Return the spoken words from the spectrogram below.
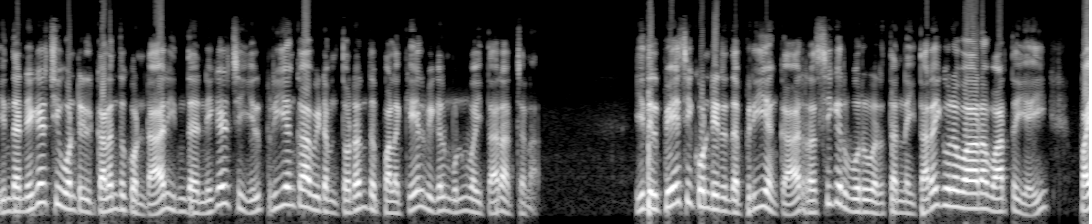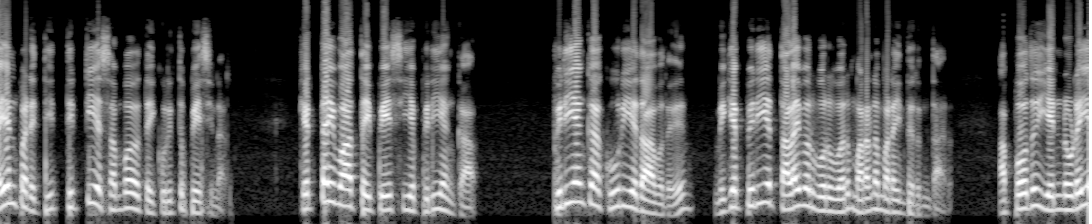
இந்த நிகழ்ச்சி ஒன்றில் கலந்து கொண்டார். இந்த நிகழ்ச்சியில் பிரியங்காவிடம் தொடர்ந்து பல கேள்விகள் முன்வைத்தார் அர்ச்சனா. இதில் பேசிக் கொண்டிருந்த பிரியங்கா ரசிகர் ஒருவர் தன்னை தரைகுறவான வார்த்தையை பயன்படுத்தி திட்டிய சம்பவத்தை குறித்து பேசினார். கெட்டை வார்த்தை பேசிய பிரியங்கா பிரியங்கா கூறியதாவது மிகப்பெரிய தலைவர் ஒருவர் மரணமடைந்திருந்தார். அப்போது என்னுடைய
